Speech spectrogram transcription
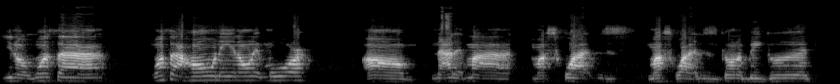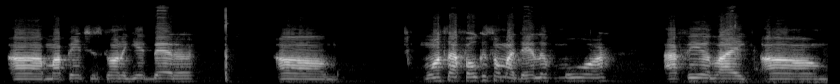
you know, once I once I hone in on it more, um, now that my my squat is my squat is gonna be good. Uh, my bench is gonna get better. Um, once I focus on my deadlift more, I feel like um,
